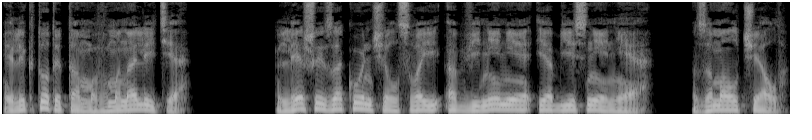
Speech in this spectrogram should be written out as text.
Или кто ты там в монолите?» Леший закончил свои обвинения и объяснения. Замолчал.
